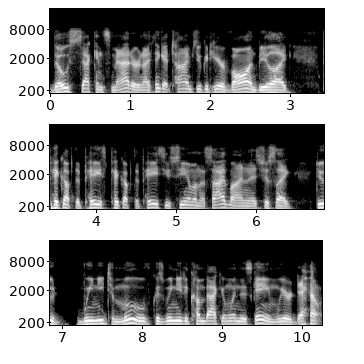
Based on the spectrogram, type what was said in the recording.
those seconds matter. And I think at times you could hear Vaughn be like, pick up the pace, pick up the pace. You see him on the sideline and it's just like, dude, we need to move because we need to come back and win this game. We are down.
